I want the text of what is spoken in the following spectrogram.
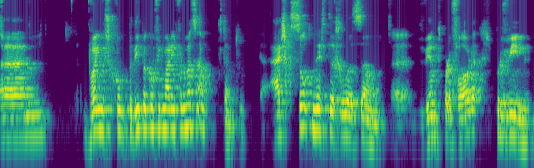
um, vêm-nos pedir para confirmar a informação. Portanto, acho que só que nesta relação uh, de vento para fora previne,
